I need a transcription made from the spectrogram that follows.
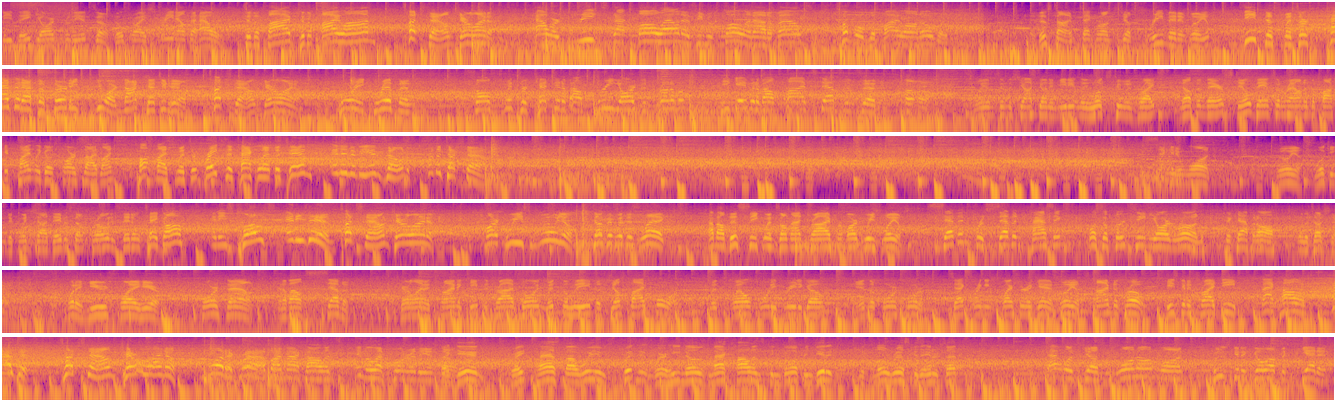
Needs eight yards for the end zone. They'll try a screen out to Howard. To the five, to the pylon. Touchdown, Carolina. Howard reached that ball out as he was falling out of bounds, tumbled the pylon over. And this time, Tech runs just three minute Williams. Deep to Switzer, has it at the 30. You are not catching him. Touchdown, Carolina. Corey Griffin saw Switzer catch it about three yards in front of him. He gave it about five steps and said, uh-uh. Williams in the shotgun immediately looks to his right. Nothing there. Still dancing around in the pocket. Finally goes far sideline. Caught by Switzer. Breaks the tackle at the 10 and into the end zone for the touchdown. Second and one. Williams looking to Quinshad Davis. Don't throw it. Instead, he'll take off. And he's close. And he's in. Touchdown, Carolina. Marquise Williams does it with his leg. How about this sequence on that drive for Marquise Williams? Seven for seven passing, plus a 13-yard run to cap it off for the touchdown. What a huge play here. Fourth down and about seven. Carolina trying to keep the drive going with the lead, but just by four with 12.43 to go in the fourth quarter. Tech bringing pressure again. Williams, time to throw. He's going to try deep. Mack Hollins has it. Touchdown, Carolina. What a grab by Mack Hollins in the left corner of the end zone. Again, great pass by Williams, putting it where he knows Mack Hollins can go up and get it with low risk of the interception. That was just one-on-one. -on -one. Who's going to go up and get it?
